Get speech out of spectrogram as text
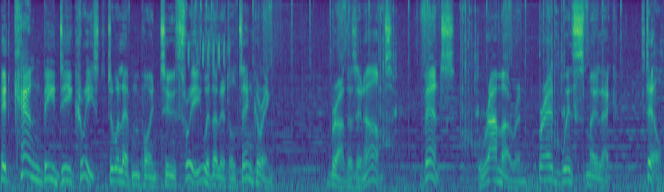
It can be decreased to 11.23 with a little tinkering. Brothers in Arms, Vents, Rammer and bread with Smalek. Still,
